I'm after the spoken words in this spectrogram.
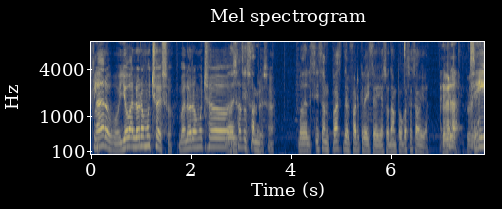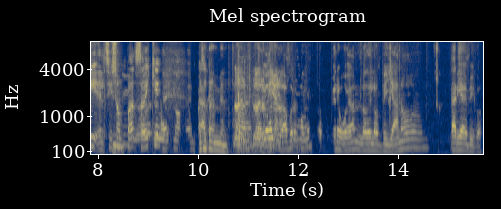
Claro, yo valoro mucho eso. Valoro mucho esas dos sorpresas. Lo del Season Pass del Far Cry 6, eso tampoco se sabía. Es verdad. es verdad. Sí, el Season Pass, ¿sabéis qué? No, eh, eso también. Lo de, lo de los villanos. por un momento, pero weón, lo de los villanos estaría épico.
